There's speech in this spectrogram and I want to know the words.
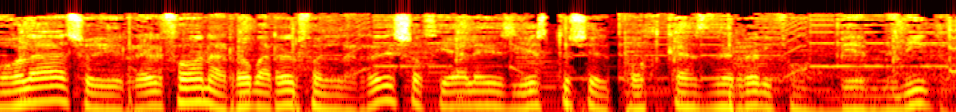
Hola, soy Relfon, arroba Relfon en las redes sociales y esto es el podcast de Relfon. Bienvenidos.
